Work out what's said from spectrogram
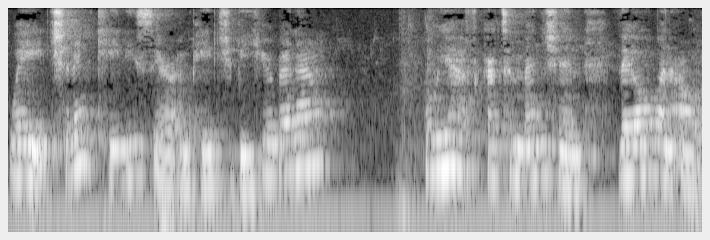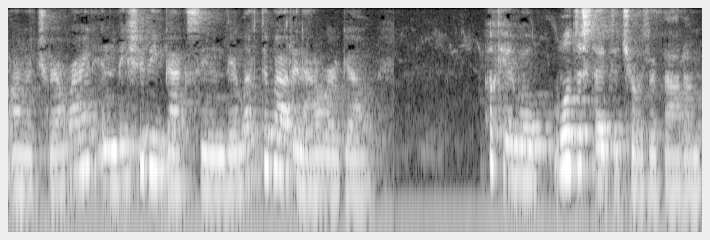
Wait, shouldn't Katie, Sarah, and Paige be here by now? Oh yeah, I forgot to mention, they all went out on a trail ride and they should be back soon. They left about an hour ago. Okay, well, we'll just start the chores without them.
